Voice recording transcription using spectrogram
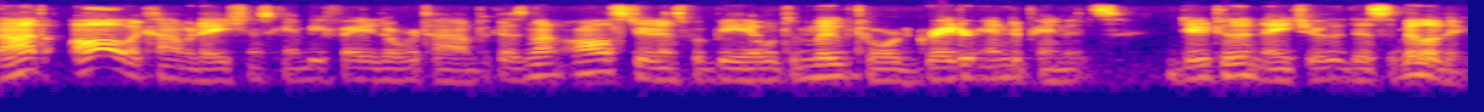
Not all accommodations can be faded over time because not all students will be able to move toward greater independence due to the nature of the disability.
